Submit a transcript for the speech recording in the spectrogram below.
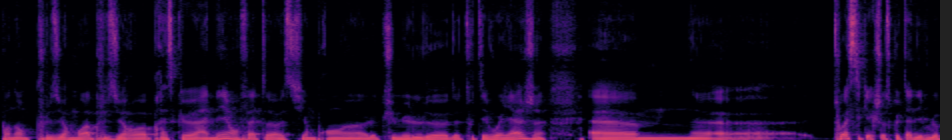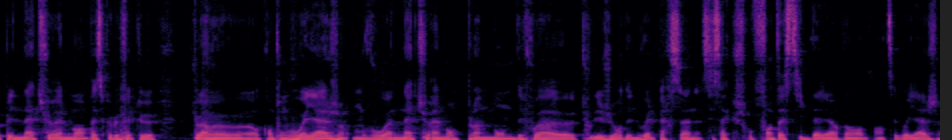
pendant plusieurs mois, plusieurs euh, presque années en fait, si on prend le cumul de, tous tes voyages. toi, c'est quelque chose que tu as développé naturellement parce que le fait que tu vois, quand on voyage, on voit naturellement plein de monde, des fois tous les jours, des nouvelles personnes. C'est ça que je trouve fantastique d'ailleurs dans, dans, ces voyages.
